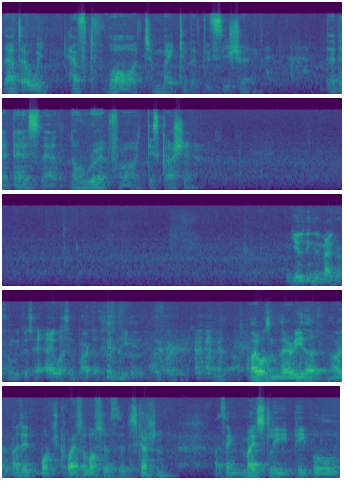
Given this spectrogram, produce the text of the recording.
that uh, we have to vote to make the decision that uh, there's uh, no room for discussion. I'm yielding the microphone because I, I wasn't part of the committee. I wasn't there either. I, I did watch quite a lot of the discussion. I think mostly people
